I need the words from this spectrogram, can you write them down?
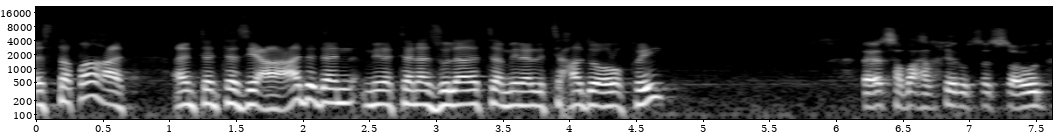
استطاعت أن تنتزع عددا من التنازلات من الاتحاد الأوروبي؟ صباح الخير أستاذ سعود.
